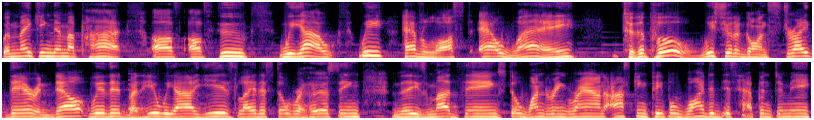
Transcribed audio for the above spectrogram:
We're making them a part of, of who we are. We have lost our way to the pool. We should have gone straight there and dealt with it, but here we are years later, still rehearsing these mud things, still wandering around, asking people, why did this happen to me?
